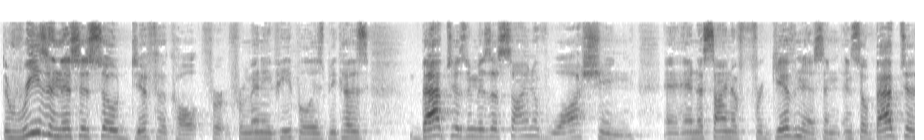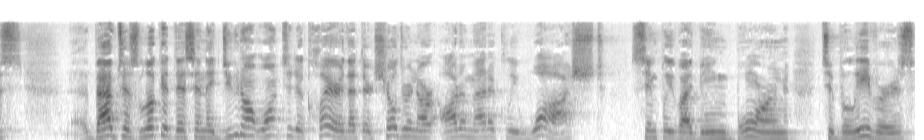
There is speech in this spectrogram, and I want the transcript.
The reason this is so difficult for, for many people is because baptism is a sign of washing and, a sign of forgiveness. And, and so Baptists Baptists look at this and they do not want to declare that their children are automatically washed simply by being born to believers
